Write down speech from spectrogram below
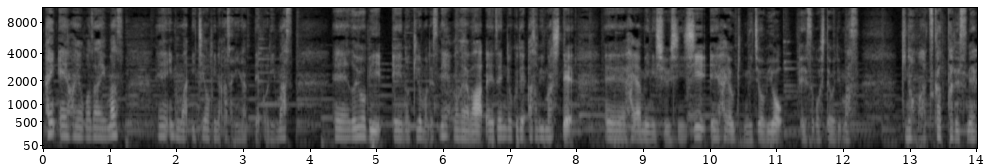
はい、えー、おはようございます、えー、今は日曜日の朝になっております。えー、土曜日、えー、の昨日もですね我が家は、えー、全力で遊びまして、えー、早めに就寝し、えー、早起きの日曜日を、えー、過ごしております。昨日も暑かったですね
